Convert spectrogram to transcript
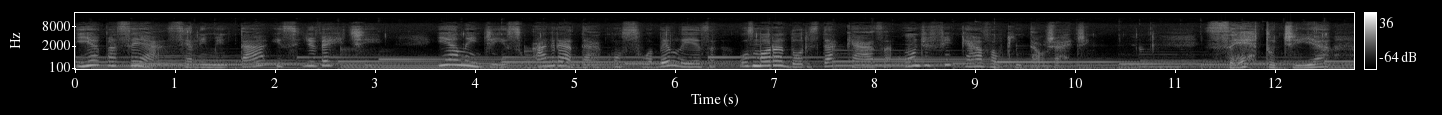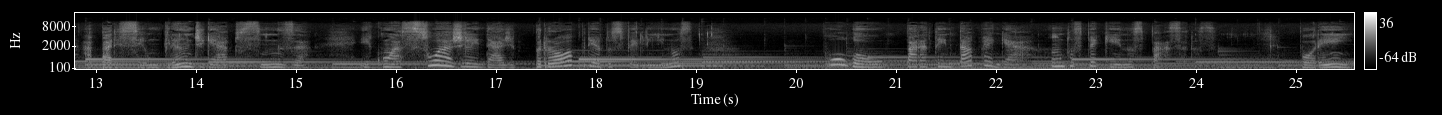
ia passear, se alimentar e se divertir. E além disso, agradar com sua beleza os moradores da casa onde ficava o quintal jardim. Certo dia apareceu um grande gato cinza e, com a sua agilidade própria dos felinos, pulou para tentar pegar um dos pequenos pássaros. Porém,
